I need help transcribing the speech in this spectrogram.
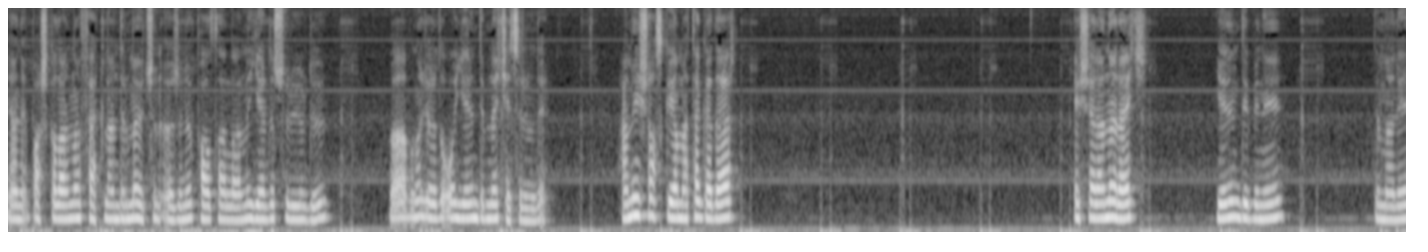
yəni başqalarından fərqləndirmək üçün özünü, paltarlarını yerdə sürüyürdü və buna görə də o yerin dibinə keçirildi. Həmin şəxs qiyamətə qədər eşələnərək yerin dibini deməli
